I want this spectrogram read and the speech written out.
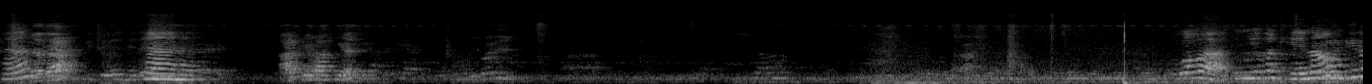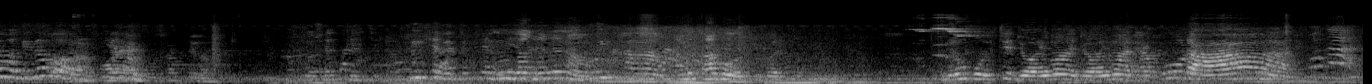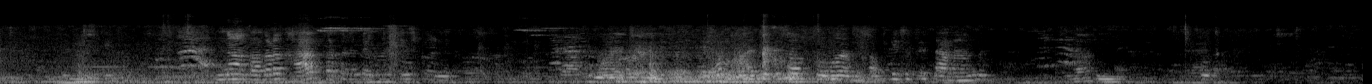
হ্যাঁ দাদা হ্যাঁ হ্যাঁ আর কে বাকি আছে বাবা তুমি এবার খেয়ে নাও। দিয়ে দেবো দিয়ে দেবো। তুই খেলে তুই খেলে তুমি জল ঢেলে নাও। তুই খা আমি খাব একটু পরে। এরকম বলছে জয় মা জয় মা ঠাকুর আর না কাকারা খাক কাকারা তো এখনও শেষ করেনি। সব তোমার সব কিছুতে তারা না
